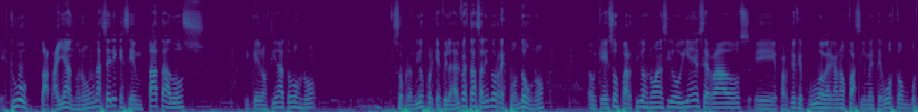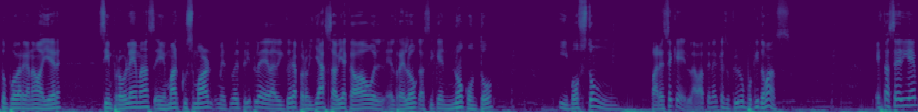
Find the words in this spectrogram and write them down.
estuvo batallando, ¿no? Una serie que se empata a dos y que nos tiene a todos, ¿no? Sorprendidos porque Filadelfia está saliendo respondón, ¿no? Aunque esos partidos no han sido bien cerrados, eh, partidos que pudo haber ganado fácilmente Boston. Boston pudo haber ganado ayer sin problemas. Eh, Marcus Smart metió el triple de la victoria, pero ya se había acabado el, el reloj, así que no contó. Y Boston parece que la va a tener que sufrir un poquito más. Esta serie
